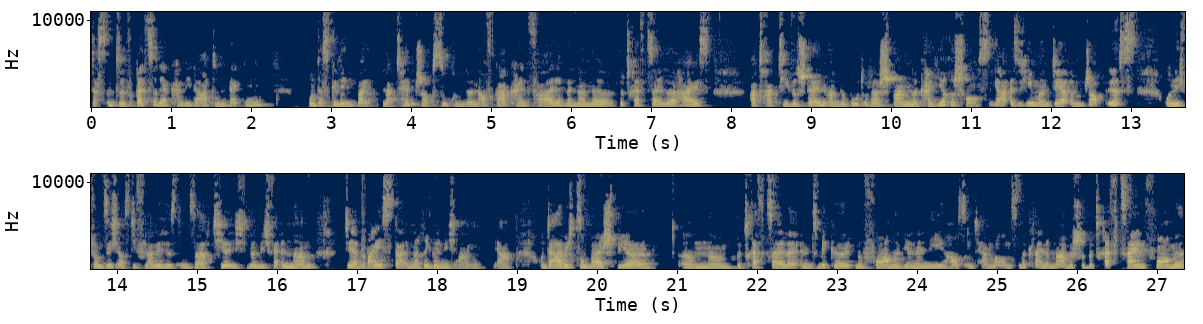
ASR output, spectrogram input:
das Interesse der Kandidatin wecken. Und das gelingt bei Latentjobsuchenden auf gar keinen Fall, wenn dann eine Betreffzeile heißt, attraktives Stellenangebot oder spannende Karrierechance. Ja, also jemand, der im Job ist und nicht von sich aus die Flagge hisst und sagt, hier, ich will mich verändern, der ja. beißt da in der Regel nicht an. Ja, und da habe ich zum Beispiel ähm, eine Betreffzeile entwickelt, eine Formel, wir nennen die hausintern bei uns eine kleine magische Betreffzeilenformel,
